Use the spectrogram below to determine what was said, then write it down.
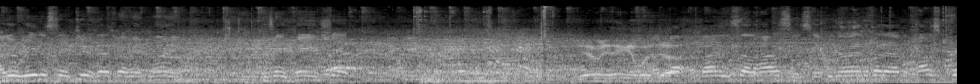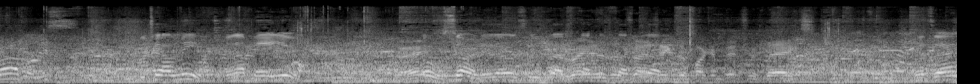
I do real estate too. That's why I make money. This ain't paying shit. Do you have anything that would... I Uh, I buy and sell houses. If you know anybody have house problems, you tell me and I'll pay you. Right? Oh, sorry, dude. That was that fucking as I'm fucked trying to take the fucking picture. Thanks. What's that?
